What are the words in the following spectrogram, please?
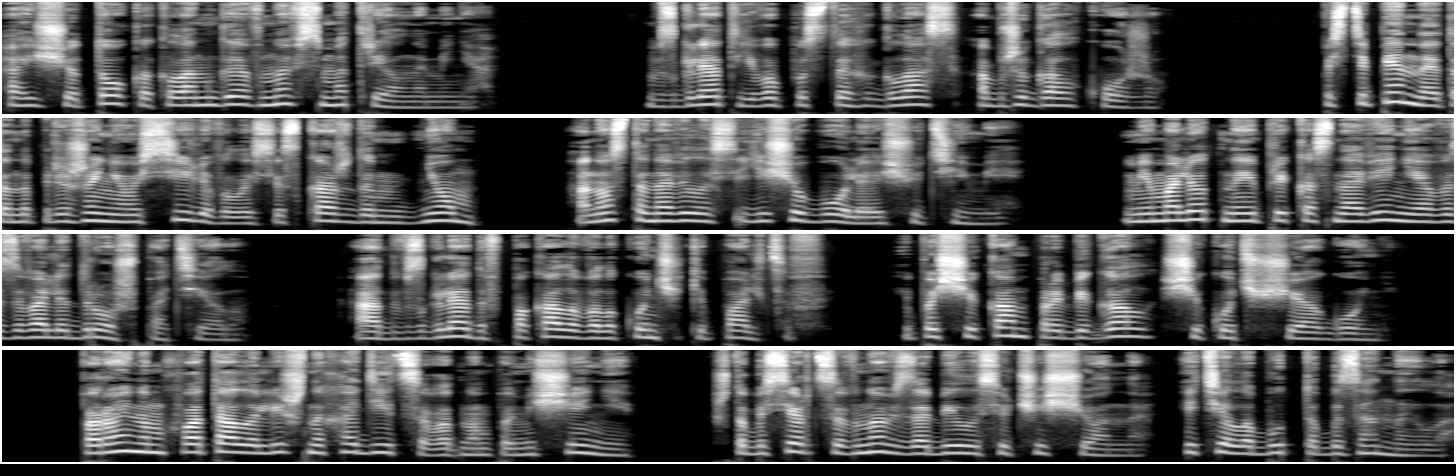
А еще то, как Ланге вновь смотрел на меня. Взгляд его пустых глаз обжигал кожу. Постепенно это напряжение усиливалось, и с каждым днем оно становилось еще более ощутимее. Мимолетные прикосновения вызывали дрожь по телу, а от взглядов покалывало кончики пальцев, и по щекам пробегал щекочущий огонь. Порой нам хватало лишь находиться в одном помещении, чтобы сердце вновь забилось учащенно, и тело будто бы заныло.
